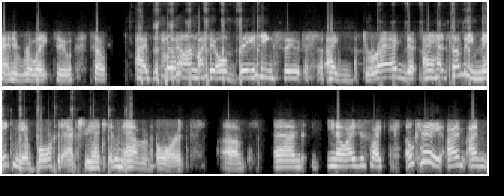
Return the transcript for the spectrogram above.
kind of relate to. So I put on my old bathing suit. I dragged. I had somebody make me a board. Actually, I didn't have a board, um, and you know, I just like, okay, I'm I'm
